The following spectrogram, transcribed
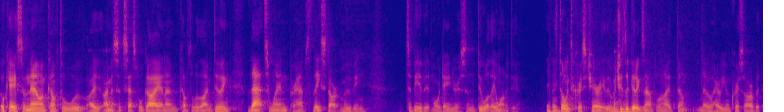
okay, so now I'm comfortable. With, I, I'm a successful guy, and I'm comfortable with what I'm doing. That's when perhaps they start moving to be a bit more dangerous and do what they want to do. Mm-hmm. I was talking to Chris Cherry, mm-hmm. which is a good example, and I don't know how you and Chris are, but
